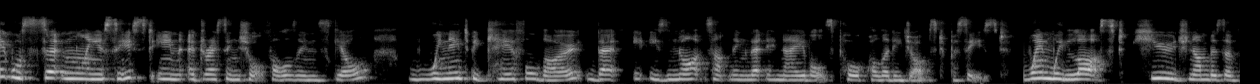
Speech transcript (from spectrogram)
it will certainly assist in addressing shortfalls in skill. We need to be careful, though, that it is not something that enables poor quality jobs to persist. When we lost huge numbers of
